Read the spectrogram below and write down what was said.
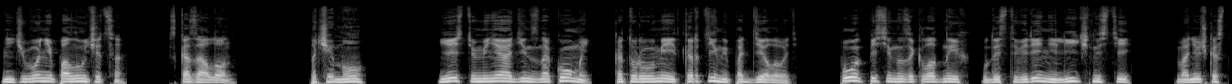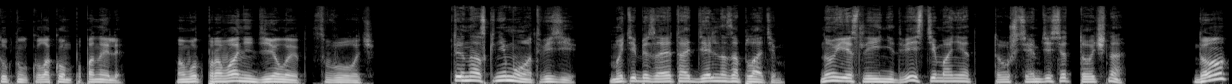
«Ничего не получится», — сказал он. «Почему?» «Есть у меня один знакомый, который умеет картины подделывать. Подписи на закладных, удостоверение личностей». Вонючка стукнул кулаком по панели. «А вот права не делает, сволочь». «Ты нас к нему отвези. Мы тебе за это отдельно заплатим. Ну, если и не 200 монет, то уж 70 точно». «Да?»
